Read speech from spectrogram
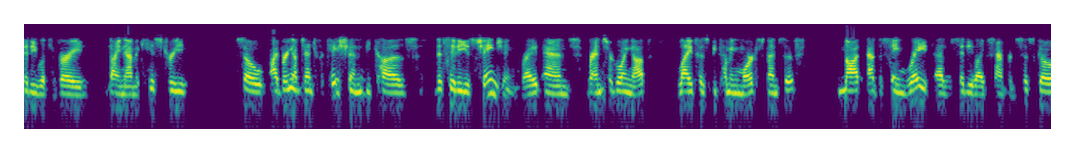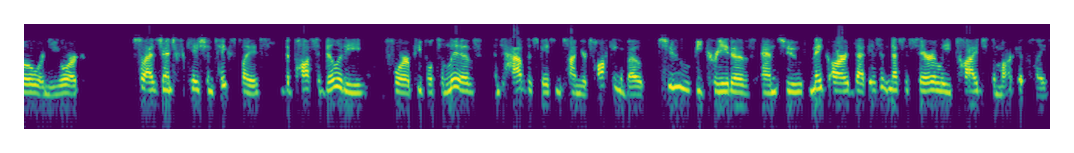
city with a very dynamic history. So I bring up gentrification because the city is changing, right? And rents are going up. Life is becoming more expensive, not at the same rate as a city like San Francisco or New York. So as gentrification takes place, the possibility for people to live and to have the space and time you're talking about to be creative and to make art that isn't necessarily tied to the marketplace.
